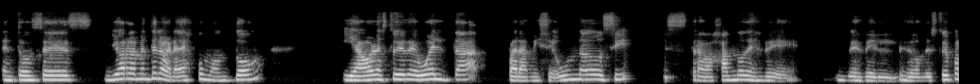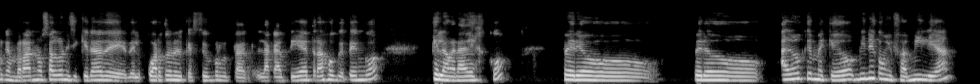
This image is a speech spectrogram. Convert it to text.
Entonces yo realmente lo agradezco un montón y ahora estoy de vuelta para mi segunda dosis trabajando desde, desde, el- desde donde estoy, porque en verdad no salgo ni siquiera de- del cuarto en el que estoy por la, cantidad de trabajo que tengo, que lo agradezco, pero, pero algo que me quedó, vine con mi familia,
